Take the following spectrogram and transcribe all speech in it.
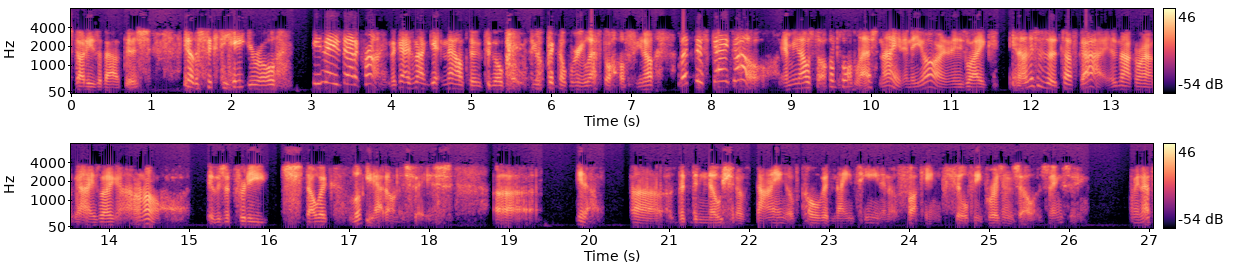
studies about this. You know, the 68 year old, he's aged out of crime. The guy's not getting out to, to go to go pick up where he left off. You know, let this guy go. I mean, I was talking to him last night in the yard, and he's like, you know, this is a tough guy, a knock around guy. He's like, I don't know it was a pretty stoic look he had on his face. Uh, you know, uh, the, the notion of dying of COVID 19 in a fucking filthy prison cell in Sing Sing. I mean, that's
